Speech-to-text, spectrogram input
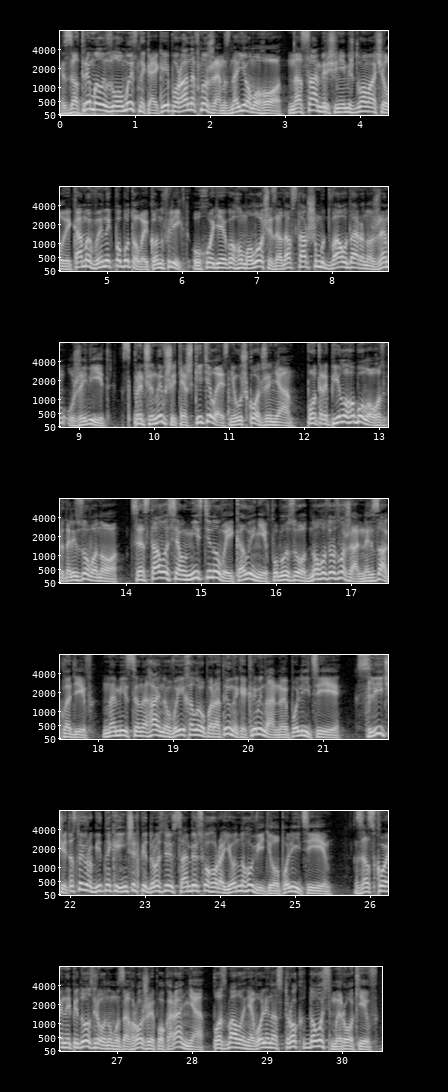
Затримали зловмисника, який поранив ножем знайомого. На самбірщині між двома чоловіками виник побутовий конфлікт, у ході якого молодший завдав старшому два удари ножем у живіт, спричинивши тяжкі тілесні ушкодження. Потерпілого було госпіталізовано. Це сталося у місті Новий Калинів поблизу одного з розважальних закладів. На місце негайно виїхали оперативники кримінальної поліції, слідчі та співробітники інших підрозділів самбірського районного відділу поліції. За скоєне підозрюваному загрожує покарання, позбавлення волі на строк до восьми років.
